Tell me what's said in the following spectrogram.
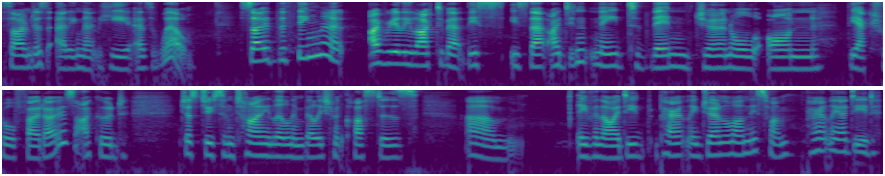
So I'm just adding that here as well. So the thing that I really liked about this is that I didn't need to then journal on the actual photos. I could just do some tiny little embellishment clusters. Um, even though I did apparently journal on this one. Apparently, I did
